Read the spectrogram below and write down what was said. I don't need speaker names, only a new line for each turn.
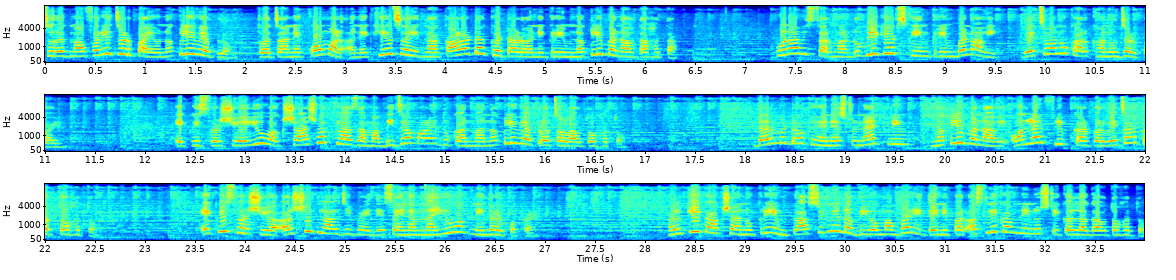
સુરતમાં ફરી ઝડપાયો નકલી વેપલો. ત્વચાને કોમળ અને ખીલ સહિતના કાળા ડાઘ ઘટાડવાની ક્રીમ નકલી બનાવતા હતા. પુણા વિસ્તારમાં ડુપ્લિકેટ સ્કિન ક્રીમ બનાવી વેચવાનું કારખાનું ઝડપાયું. એકવીસ વર્ષીય યુવક શાશ્વત પ્લાઝામાં બીજા માળે દુકાનમાં નકલી વેપલો ચલાવતો હતો. ડર્મડોક હેનેસ્ટ નાઇટ ક્રીમ નકલી બનાવી ઓનલાઈન ફ્લિપકાર્ટ પર વેચાણ કરતો હતો. એકવીસ વર્ષીય અર્શિદ લાલજીભાઈ દેસાઈ નામના યુવકની ધરપકડ. હલકી કક્ષાનું ક્રીમ પ્લાસ્ટિકની ડબ્બીઓમાં ભરી તેની પર અસલી કંપનીનું સ્ટીકર લગાવતો હતો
